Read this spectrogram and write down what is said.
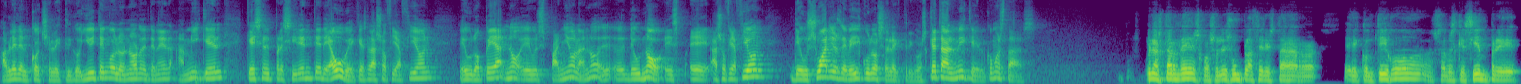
Hablé del coche eléctrico. Y hoy tengo el honor de tener a Miquel, que es el presidente de AV, que es la Asociación Europea, no, española, no, eh, de, no eh, Asociación de usuarios de vehículos eléctricos. ¿Qué tal, Miquel? ¿Cómo estás? Buenas tardes, José. Es un placer estar eh, contigo. Sabes que siempre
